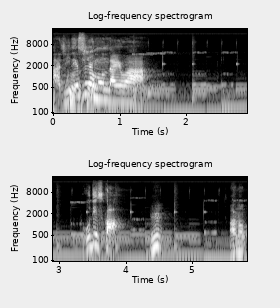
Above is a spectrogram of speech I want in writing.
味とですよ問題は。どうですか？うん。あの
